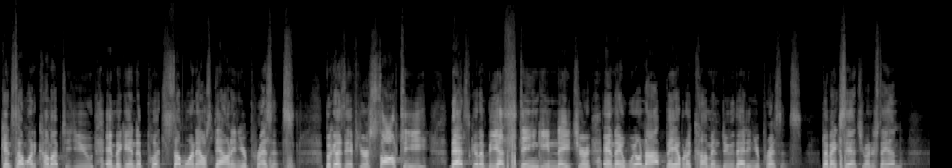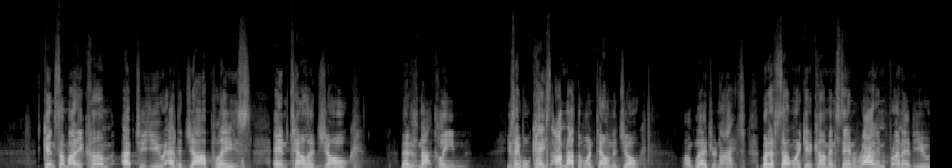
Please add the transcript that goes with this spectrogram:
Can someone come up to you and begin to put someone else down in your presence? Because if you're salty, that's going to be a stinging nature, and they will not be able to come and do that in your presence. That makes sense? You understand? Can somebody come up to you at the job place and tell a joke that is not clean? You say, Well, Case, I'm not the one telling the joke. I'm glad you're not. But if someone can come and stand right in front of you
